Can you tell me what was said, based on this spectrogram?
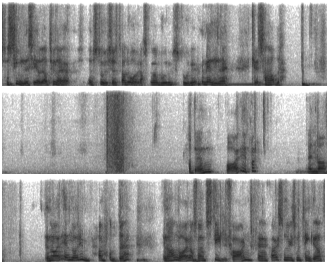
så Signe sier det at hun er storesøster hadde overrasket over hvor store vennekrets han hadde. Og den var enorm. Den var Den var enorm. Han hadde Han var altså en stillfaren eh, kar som du liksom tenker at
